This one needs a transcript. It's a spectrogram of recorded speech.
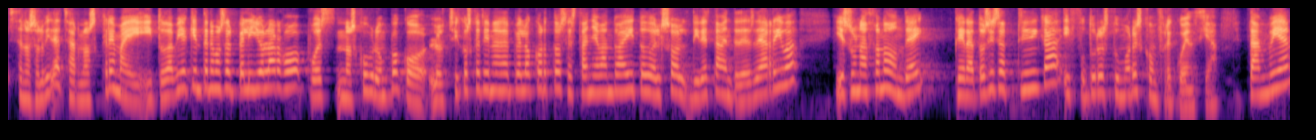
se nos olvida echarnos crema y, y todavía quien tenemos el pelillo largo, pues nos cubre un poco. Los chicos que tienen el pelo corto se están llevando ahí todo el sol directamente desde arriba y es una zona donde hay queratosis actínica y futuros tumores con frecuencia. También,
